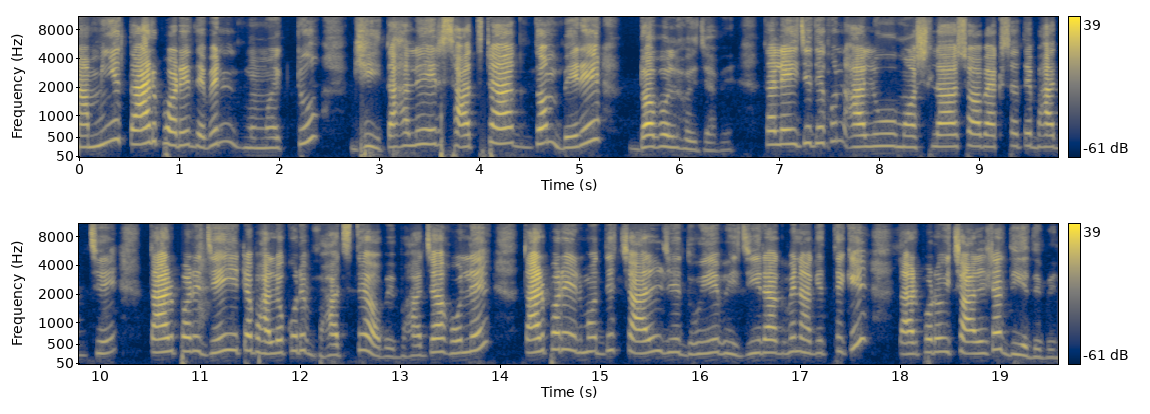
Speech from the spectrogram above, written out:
নামিয়ে তারপরে দেবেন একটু ঘি। তাহলে এর স্বাদটা একদম বেড়ে ডবল হয়ে যাবে। তাহলে এই যে দেখুন, আলু, মশলা সব একসাথে ভাজছে। তারপরে যেই এটা ভালো করে ভাজতে হবে, ভাজা হলে তারপরে এর মধ্যে চাল যে ধুয়ে ভিজিয়ে রাখবেন আগের থেকে, তারপরে ওই চালটা দিয়ে দেবেন।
